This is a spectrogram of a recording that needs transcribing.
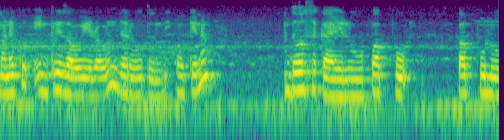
మనకు ఇంక్రీజ్ అవ్వడం జరుగుతుంది. ఓకేనా? దోసకాయలు పప్పు పప్పులు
